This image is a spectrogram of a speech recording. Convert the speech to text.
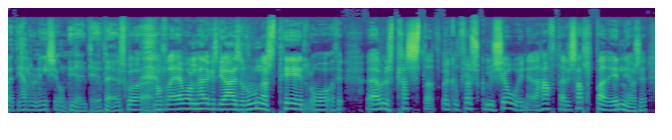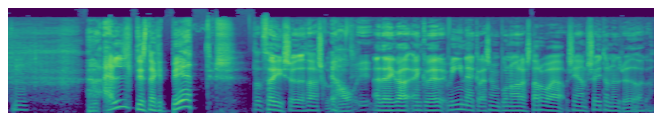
þetta í alveg í sjónum? Ég, þe- þe- sko, náttúrulega ef hann hefði kannski aðeins rúnast til og eflaust kastað einhvern flöskum í sjóin eða haft þar í saltbaði inni á sér Mm. en það eldist ekkert betur þau sögðu það sko. Já, í- Þetta er eitthvað, einhver vínegra sem er búin að vera að starfa síðan 1700 eða eitthvað.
